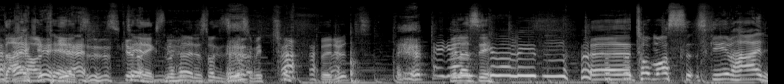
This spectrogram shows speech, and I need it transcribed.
der har T-rexen høres faktisk ganske mye tøffere ut. Vil jeg si. Eh, Thomas, skriv her.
